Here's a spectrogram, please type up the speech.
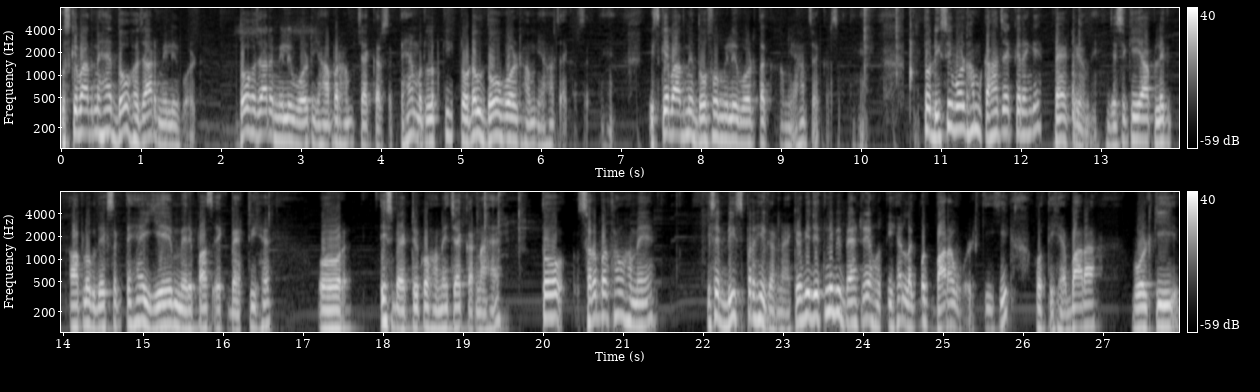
उसके बाद में है 2000 मिली वोल्ट 2000 मिली वोल्ट यहाँ पर हम चेक कर सकते हैं। मतलब कि टोटल दो वोल्ट हम यहाँ चेक कर सकते हैं। इसके बाद में 200 मिली वोल्ट तक हम यहाँ चेक कर सकते हैं। तो डीसी वोल्ट हम कहाँ चेक करेंगे? बैटरियों में। जैसे कि आप ले आप लोग देख सकते हैं, ये मेरे पास एक बैटरी है और इस बैटरी को हमें चेक करना है। तो सर्वप्रथम हमें इसे 20 पर ही करना है, क्योंकि जितनी भी बैटरियाँ होती है, लगभग 12 वोल्ट की ही होती है। 12 वोल्ट की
